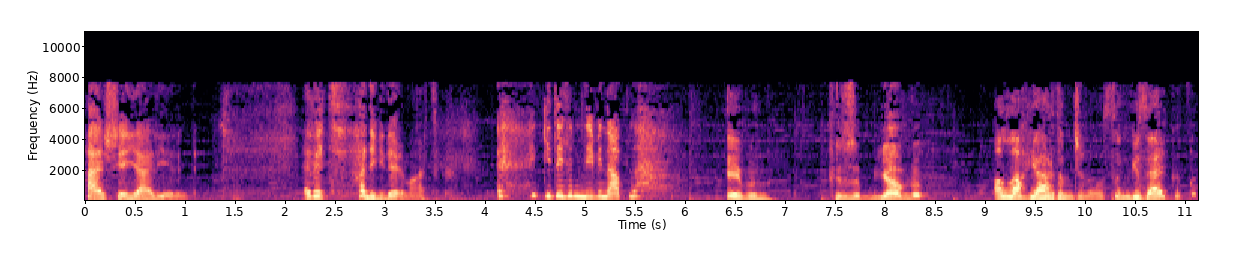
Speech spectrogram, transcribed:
her şey yerli yerinde. Evet hadi gidelim artık. Gidelim Nevin abla. Ebru, kızım, yavrum. Allah yardımcın olsun güzel kızım.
